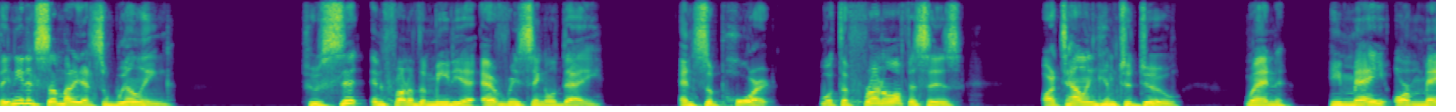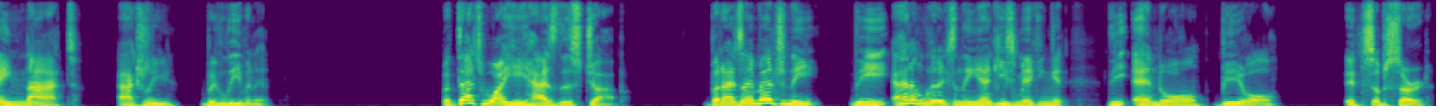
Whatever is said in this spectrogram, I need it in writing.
They needed somebody that's willing to sit in front of the media every single day and support what the front offices are telling him to do when he may or may not actually believe in it. But that's why he has this job. But as I mentioned, the the analytics and the Yankees making it the end all be all, it's absurd.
